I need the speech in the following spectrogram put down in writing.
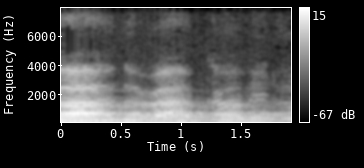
Father, I'm coming home.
